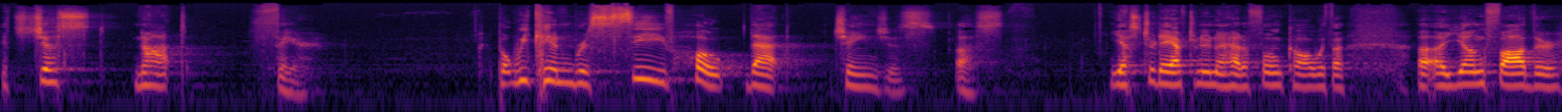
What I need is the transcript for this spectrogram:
it's just not fair. But we can receive hope that changes us. Yesterday afternoon, I had a phone call with a, a young father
